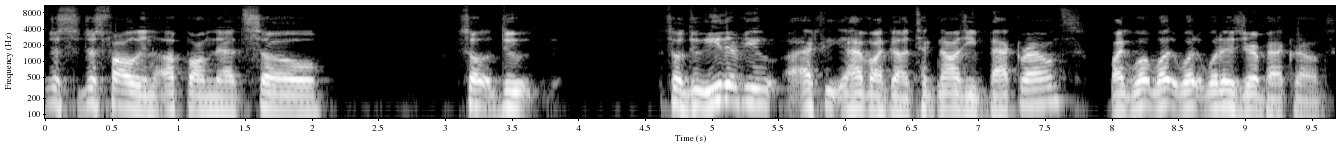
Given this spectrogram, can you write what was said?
Just just following up on that. So, so do so do either of you actually have like a technology backgrounds? Like what what what what is your background?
